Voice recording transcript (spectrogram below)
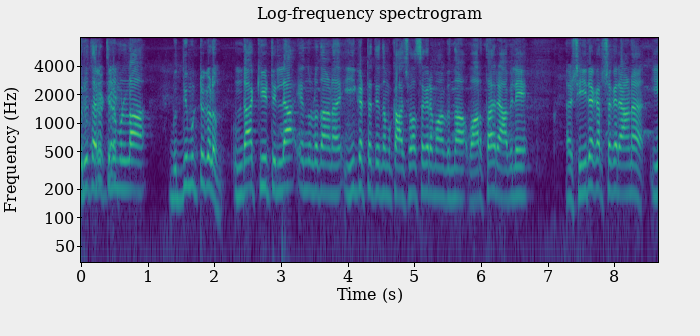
ഒരു തരത്തിലുമുള്ള ബുദ്ധിമുട്ടുകളും ഉണ്ടാക്കിയിട്ടില്ല എന്നുള്ളതാണ് ഈ ഘട്ടത്തിൽ നമുക്ക് ആശ്വാസകരമാകുന്ന വാർത്ത. രാവിലെ ക്ഷീരകർഷകരാണ് ഈ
